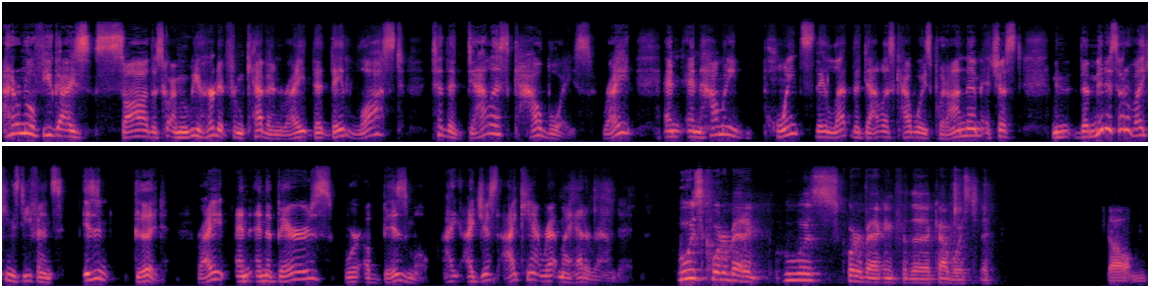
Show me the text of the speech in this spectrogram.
I don't know if you guys saw the score. I mean, we heard it from Kevin, right? That they lost to the Dallas Cowboys, right? And and how many points they let the Dallas Cowboys put on them? It's just, I mean, the Minnesota Vikings defense isn't good, right? And and the Bears were abysmal. I, I just I can't wrap my head around it. Who was quarterbacking? Who was quarterbacking for the Cowboys today? Dalton.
